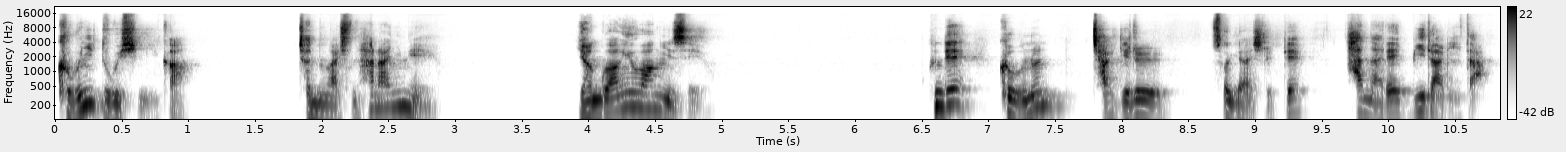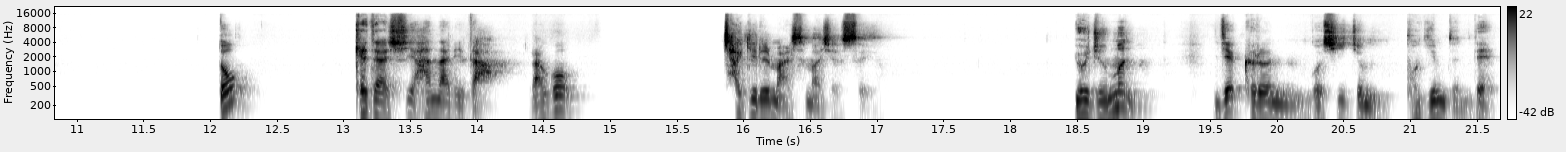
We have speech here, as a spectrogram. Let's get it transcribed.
그분이 누구십니까? 전능하신 하나님이에요. 영광의 왕이세요. 근데 그분은 자기를 소개하실 때 하늘의 미랄이다. 또 게다시 하늘이다. 라고 자기를 말씀하셨어요. 요즘은 이제 그런 것이 좀 보기 힘든데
